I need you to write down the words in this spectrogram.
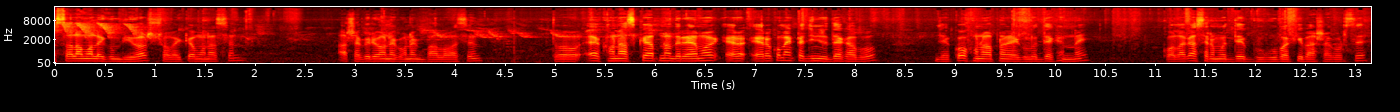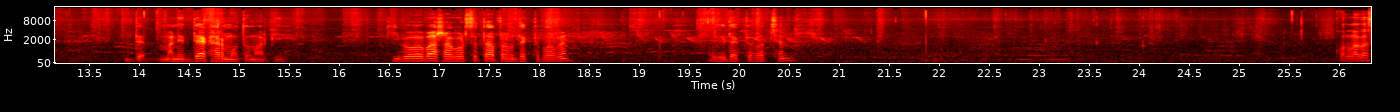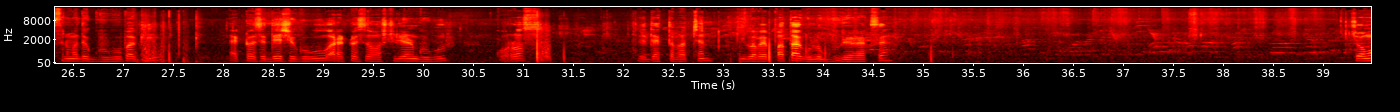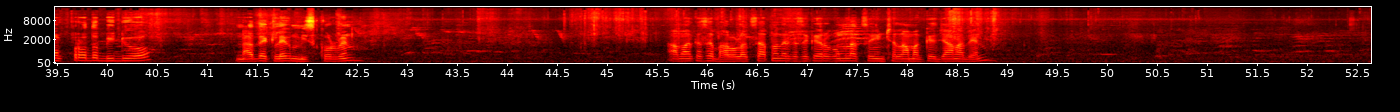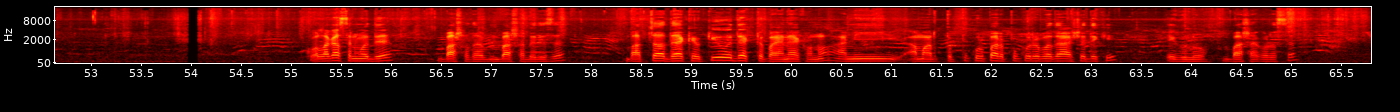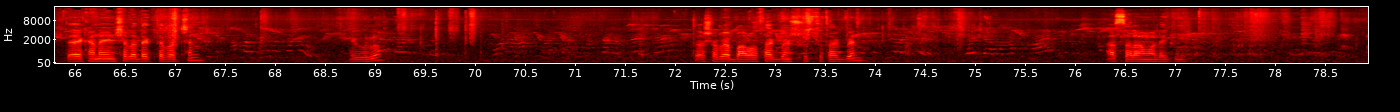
আসসালামু আলাইকুম ভিউয়ার সবাই কেমন আছেন? আশা করি অনেক অনেক ভালো আছেন। তো এখন আজকে আপনাদের এরকম একটা জিনিস দেখাবো যে কখনো আপনারা এগুলো দেখেন নাই। কলা গাছের মধ্যে ঘুঘু পাখি বাসা করছে মানে দেখার মতো আর কি। কীভাবে বাসা করছে তা আপনারা দেখতে পাবেন। এই যে দেখতে পাচ্ছেন। কলা গাছের মধ্যে ঘুঘু পাখি একটা হচ্ছে দেশি ঘুঘু, আর একটা হচ্ছে অস্ট্রেলিয়ান ঘুঘুর করস। এই দেখতে পাচ্ছেন কীভাবে পাতাগুলো ঘুরে রাখছে। চমকপ্রদ ভিডিও, না দেখলে মিস করবেন। আমার কাছে ভালো লাগছে, আপনাদের কাছে কীরকম লাগছে ইনশাল্লাহ আমাকে জানাবেন। কলা গাছের মধ্যে বাসা বাসা বেঁধেছে। বাচ্চা দেখে, কেউ দেখতে পায় না এখনও আমি আমার তো পুকুর পার পুকুরের মধ্যে আসে দেখি, এগুলো বাসা করেছে। তো এখানে ইনশাল্লাহ দেখতে পাচ্ছেন এগুলো। তো সবাই ভালো থাকবেন, সুস্থ থাকবেন। আসসালামু আলাইকুম।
